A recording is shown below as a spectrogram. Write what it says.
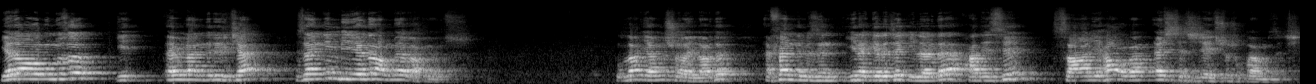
Ya da oğlumuzu evlendirirken zengin bir yerden almaya bakıyoruz. Bunlar yanlış olaylardır. Efendimizin yine gelecek ileride hadisi saliha olan eş seçeceğiz çocuklarımız için.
